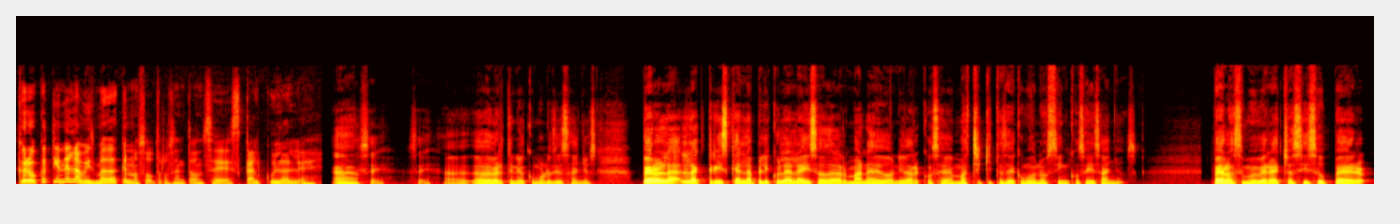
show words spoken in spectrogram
Creo que tiene la misma edad que nosotros, entonces calcúlale. Ah, sí, sí. Ha de haber tenido como unos 10 años. Pero la, la actriz que en la película la hizo de la hermana de Donnie Darko se ve más chiquita, se ve como unos 5 o 6 años. Pero si me hubiera hecho así súper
